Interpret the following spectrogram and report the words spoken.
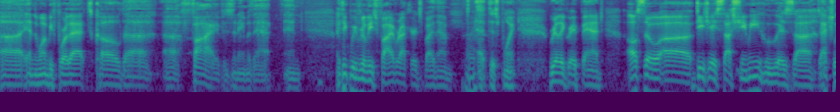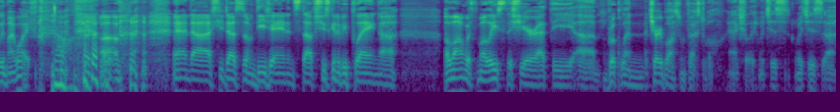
uh, and the one before that is called uh, uh, Five. Is the name of that, and I think we've released five records by them at this point. Really great band. Also, uh, DJ Sashimi, who is uh, actually my wife, um, and uh, she does some DJing and stuff. She's going to be playing. Uh, along with Molice this year at the uh, Brooklyn Cherry Blossom Festival, actually, which is which is uh,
